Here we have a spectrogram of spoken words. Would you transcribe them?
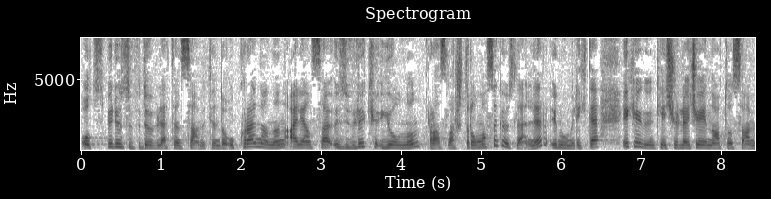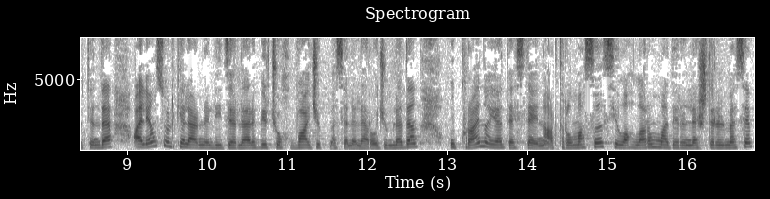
31 üzv dövlətin samitində Ukraynanın alyansa üzvlük yolunun razılaşdırılması gözlənilir. Ümumilikdə iki gün keçiriləcək NATO samitində alyans ölkələrinin liderləri bir çox vacib məsələlər, o cümlədən Ukraynaya dəstəyin artırılması, silahların modernləşdirilməsi,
